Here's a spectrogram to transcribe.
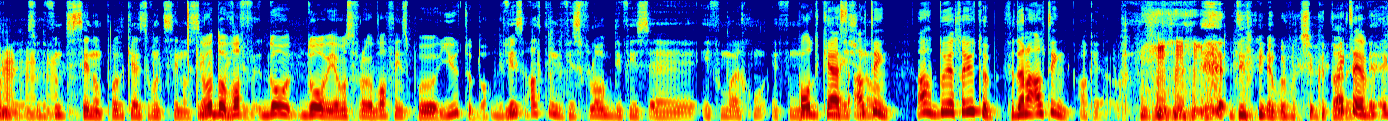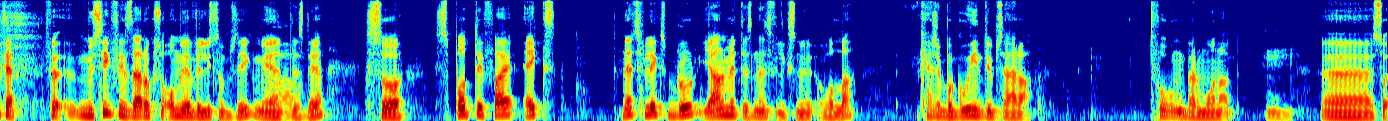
Matte. Så du får inte se någon podcast, du får inte se någon serie f- då, då, jag måste fråga, vad finns på Youtube då? Det finns allting. Det finns vlogg, det finns eh, information. information Podcast, allting. Ja, ah, då jag tar Youtube. För den har allting. Okej. du vinner bror, varsågod ta det. Exakt, exakt. För musik finns där också om jag vill lyssna på musik, men jag gör inte ens det. Så Spotify, X, Netflix bror. Jag använder inte ens Netflix nu, walla. Kanske bara gå in typ så här två gånger per månad. Mm. Eh, så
